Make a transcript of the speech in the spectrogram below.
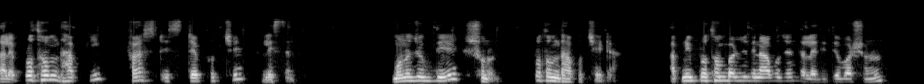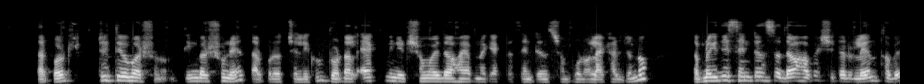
তাহলে প্রথম ধাপ কি? ফার্স্ট স্টেপ হচ্ছে লিসেন মনোযোগ দিয়ে শুনুন। প্রথম ধাপ হচ্ছে এটা। আপনি প্রথমবার যদি না বোঝেন, তাহলে দ্বিতীয়বার শুনুন। তারপর তৃতীয়বার শুনুন। তিনবার শুনে তারপরে হচ্ছে লিখুন। টোটাল এক মিনিট সময় দেওয়া হয় আপনাকে একটা সেন্টেন্স সম্পূর্ণ লেখার জন্য। আপনাকে যে সেন্টেন্সটা দেওয়া হবে, সেটার লেন্থ হবে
